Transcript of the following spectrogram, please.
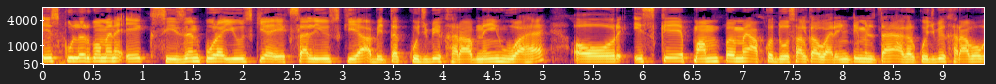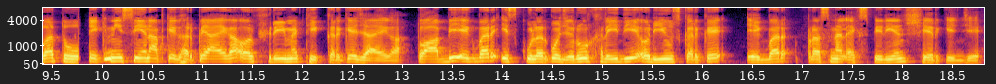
इस कूलर को मैंने एक सीज़न पूरा यूज़ किया, एक साल यूज़ किया। अभी तक कुछ भी ख़राब नहीं हुआ है और इसके पंप में आपको दो साल का वारंटी मिलता है। अगर कुछ भी ख़राब होगा तो टेक्नीसियन आपके घर पे आएगा और फ्री में ठीक करके जाएगा। तो आप भी एक बार इस कूलर को ज़रूर ख़रीदिए और यूज़ करके एक बार पर्सनल एक्सपीरियंस शेयर कीजिए।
